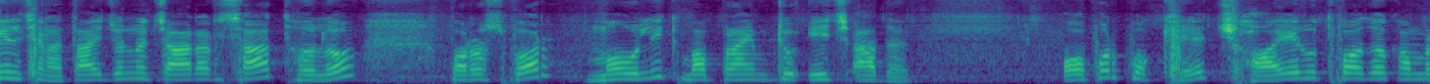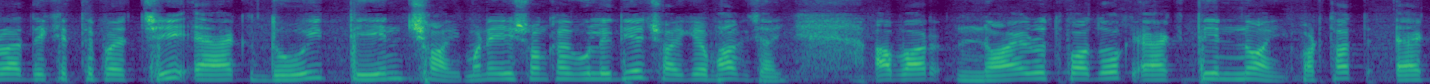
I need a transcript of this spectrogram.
মিলছে না, তাই জন্য চার আর সাত হলো পরস্পর মৌলিক বা প্রাইম টু ইচ আদার অপরপক্ষে ছয়ের উৎপাদক আমরা দেখতে পাচ্ছি এক, দুই, তিন, ছয়। মানে এই সংখ্যাগুলি দিয়ে ছয়কে ভাগ যায়। আবার নয়ের উৎপাদক এক, তিন, নয়। অর্থাৎ এক,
